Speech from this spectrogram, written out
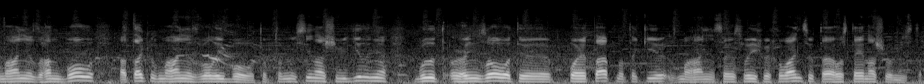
змагання з гандболу, а також змагання з волейболу. Тобто ми всі наші відділення будуть організовувати поетапно такі змагання серед своїх вихованців та гостей нашого міста.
